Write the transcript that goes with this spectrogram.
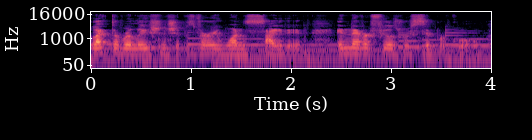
like the relationship is very one sided. It never feels reciprocal.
